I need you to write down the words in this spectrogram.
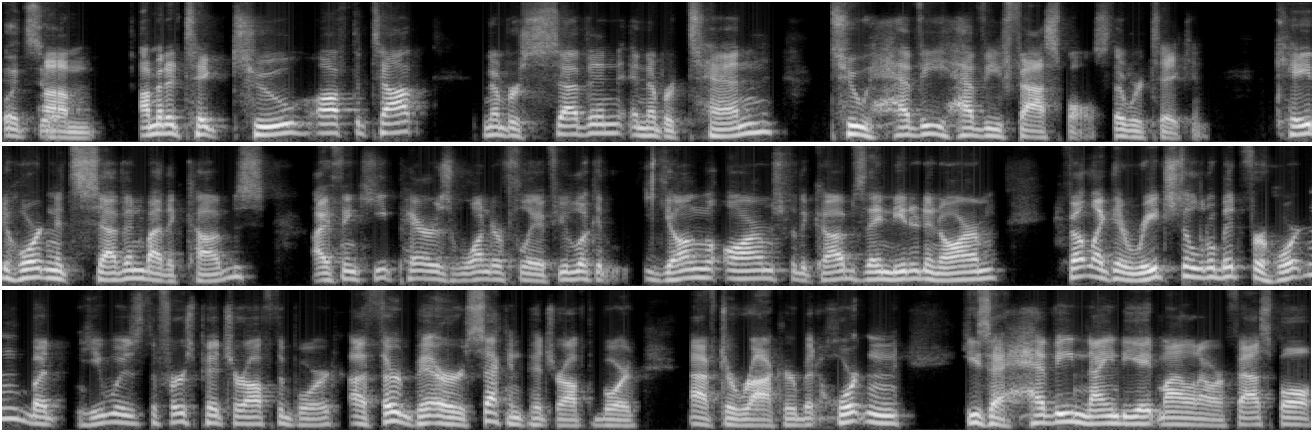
Let's Um, I'm going to take two off the top. Number seven and number 10, two heavy, heavy fastballs that were taken. Cade Horton at seven by the Cubs. I think he pairs wonderfully. If you look at young arms for the Cubs, they needed an arm. Felt like they reached a little bit for Horton, but he was the first pitcher off the board, a third or second pitcher off the board after Rocker. But Horton, he's a heavy 98 mile an hour fastball.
